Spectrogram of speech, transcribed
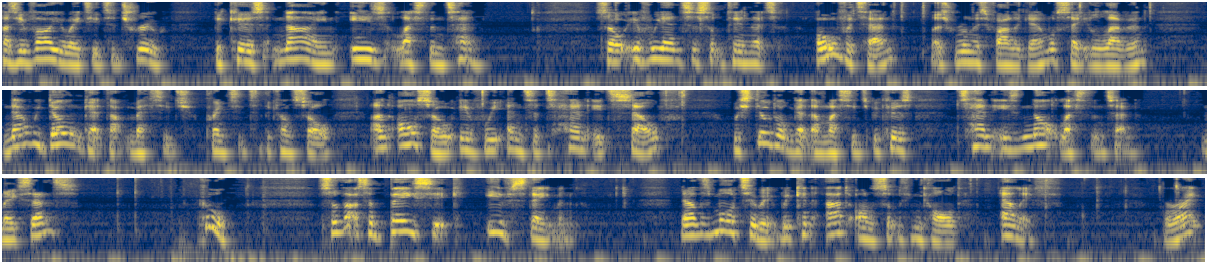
has evaluated to true, because 9 is less than 10. So if we enter something that's over 10, let's run this file again, we'll say 11. Now we don't get that message printed to the console. And also, if we enter 10 itself, we still don't get that message because 10 is not less than 10. Make sense? Cool. So that's a basic if statement. Now there's more to it. We can add on something called elif. Right?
